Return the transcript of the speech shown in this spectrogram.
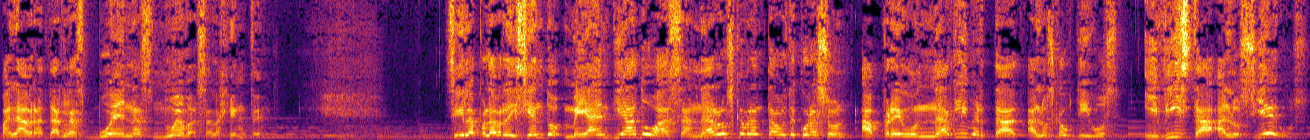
palabra, dar las buenas nuevas a la gente. Sigue la palabra diciendo, me ha enviado a sanar a los quebrantados de corazón, a pregonar libertad a los cautivos y vista a los ciegos,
